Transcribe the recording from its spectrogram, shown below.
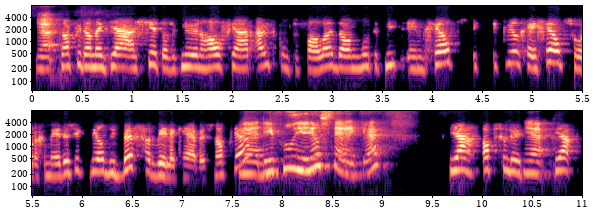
ja. Snap je? Dan denk ik, ja, shit, als ik nu een half jaar uit kom te vallen, dan moet ik niet in geld... Ik, ik wil geen geldzorgen meer, dus ik wil die buffer wil ik hebben, snap je? Ja, die voel je heel sterk, hè? Ja, absoluut. Ja. Ja,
